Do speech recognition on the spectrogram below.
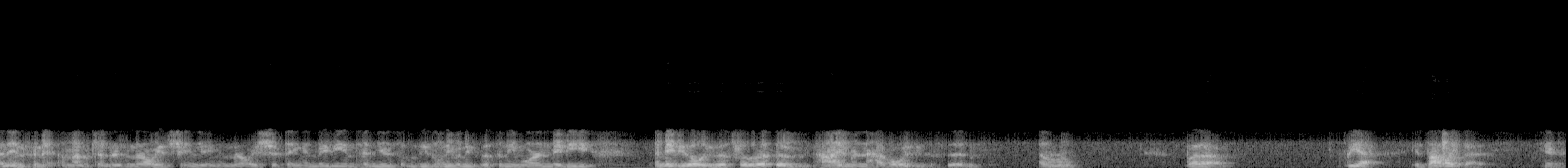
an infinite amount of genders and they're always changing and they're always shifting and maybe in 10 years some of these won't even exist anymore and maybe and maybe they'll exist for the rest of time and have always existed. I don't know. But uh but yeah, it's not like that here.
